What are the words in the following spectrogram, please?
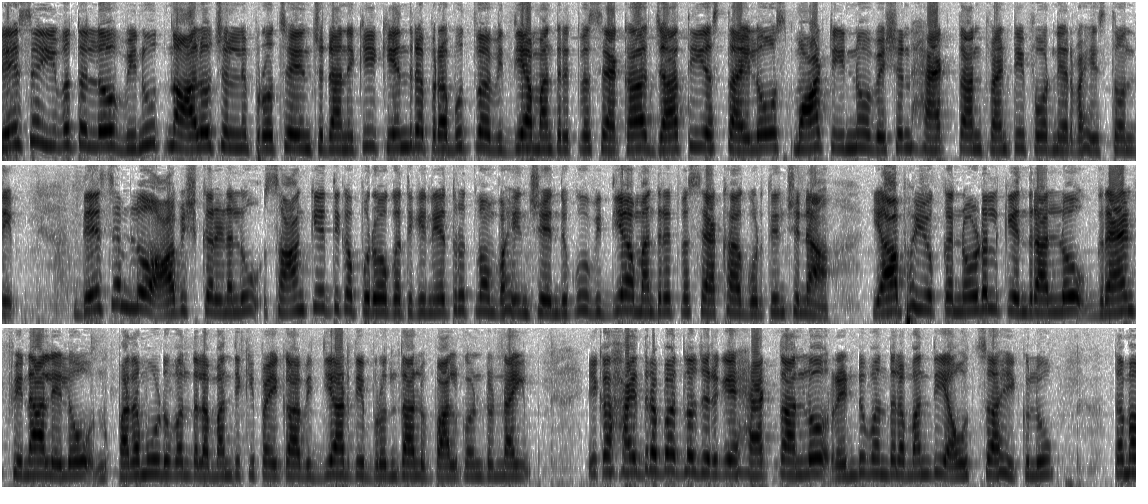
దేశ యువతలో వినూత్న ఆలోచనల్ని ప్రోత్సహించడానికి కేంద్ర ప్రభుత్వ విద్యా మంత్రిత్వ శాఖ జాతీయ స్థాయిలో smart innovation hackathon twenty four నిర్వహిస్తోంది. దేశంలో ఆవిష్కరణలు సాంకేతిక పురోగతికి నేతృత్వం వహించేందుకు విద్యా మంత్రిత్వ శాఖ గుర్తించిన యాభై ఒక్క నోడల్ కేంద్రాల్లో గ్రాండ్ ఫినాలేలో పదమూడు వందల మందికి పైగా విద్యార్థి బృందాలు పాల్గొంటున్నాయి. ఇక హైదరాబాద్లో జరిగే హ్యాక్థాన్లో రెండు వందల మంది ఔత్సాహికులు తమ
